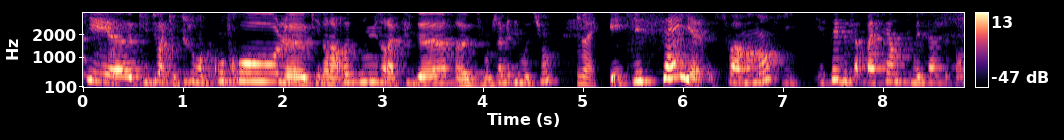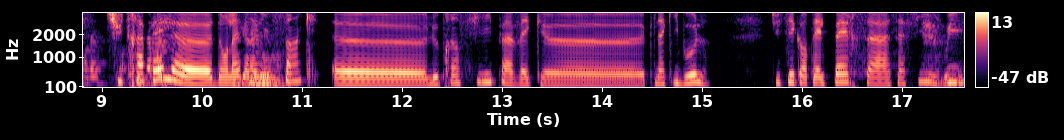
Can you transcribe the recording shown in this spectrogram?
qui est, euh, qui, tu vois, qui est toujours le contrôle, euh, qui est dans la retenue, dans la pudeur, euh, qui montre jamais d'émotion, Ouais. et qui essaye, soit un moment, qui essaye de faire passer un petit message de tendresse. Tu te Et ça, moi, rappelles euh, dans la saison émouvant. 5, euh, le prince Philippe avec euh, Knacky Ball? Tu sais, quand elle perd sa, sa fille. Oui,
